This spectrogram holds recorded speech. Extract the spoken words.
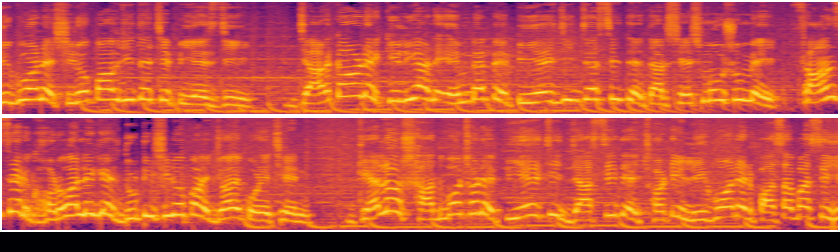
লিগ ওয়ানে শিরোপাও জিতেছে পিএসজি যার কারণে কিলিয়ান এমব্যাপে পিএসজির জার্সিতে তার শেষ মৌসুমে ফ্রান্সের ঘরোয়া লিগের দুটি শিরোপায় জয় করেছেন। গেল সাত বছরে পিএসজির জার্সিতে ছটি লিগ ওয়ানের পাশাপাশি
